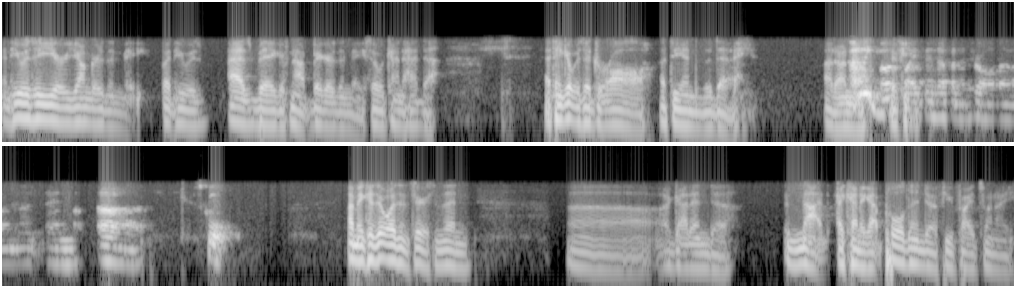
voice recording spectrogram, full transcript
And he was a year younger than me, but he was as big, if not bigger than me. So we kind of had to. I think it was a draw at the end of the day. I don't know. I think most fights end up in a draw though, in, in uh, school. I mean, because it wasn't serious, and then uh, I got into not. I kind of got pulled into a few fights when I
